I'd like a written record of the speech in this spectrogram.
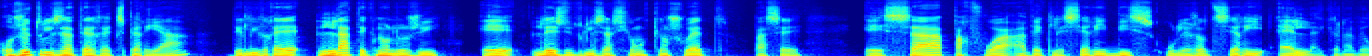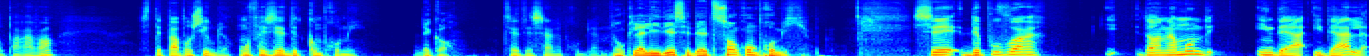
aux utilisateurs Xperia, de livrer la technologie et les utilisations qu'on souhaite passer et ça, parfois, avec les séries 10 ou les autres séries L qu'on avait auparavant, c'était pas possible. On faisait des compromis. D'accord. C'était ça le problème. Donc là, l'idée, c'est d'être sans compromis. C'est de pouvoir, dans un monde idéal,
